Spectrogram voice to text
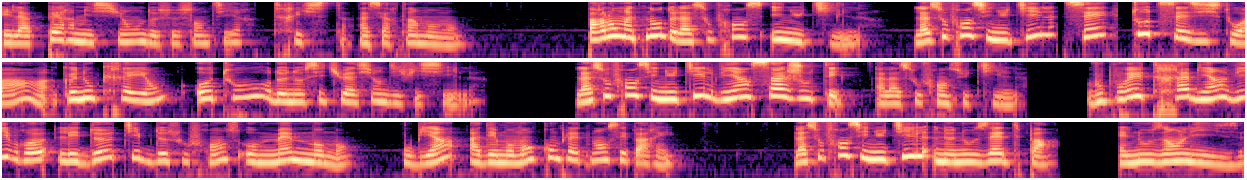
et la permission de se sentir triste à certains moments. Parlons maintenant de la souffrance inutile. La souffrance inutile, c'est toutes ces histoires que nous créons autour de nos situations difficiles. La souffrance inutile vient s'ajouter à la souffrance utile. Vous pouvez très bien vivre les deux types de souffrance au même moment, ou bien à des moments complètement séparés. La souffrance inutile ne nous aide pas, elle nous enlise,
